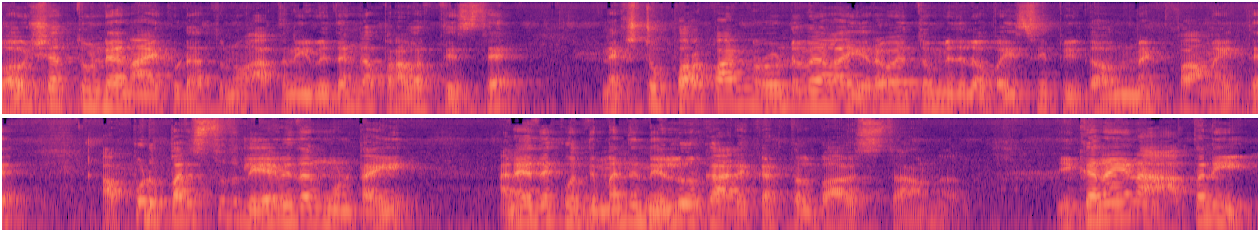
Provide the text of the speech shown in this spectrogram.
భవిష్యత్తు ఉండే నాయకుడు అతను అతను ఈ విధంగా ప్రవర్తిస్తే నెక్స్ట్ పొరపాటున రెండు వేల ఇరవై తొమ్మిదిలో వైసీపీ గవర్నమెంట్ ఫామ్ అయితే అప్పుడు పరిస్థితులు ఏ విధంగా ఉంటాయి అనేది కొద్దిమంది నెల్లూరు కార్యకర్తలు భావిస్తూ ఉన్నారు. ఇకనైనా అతని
